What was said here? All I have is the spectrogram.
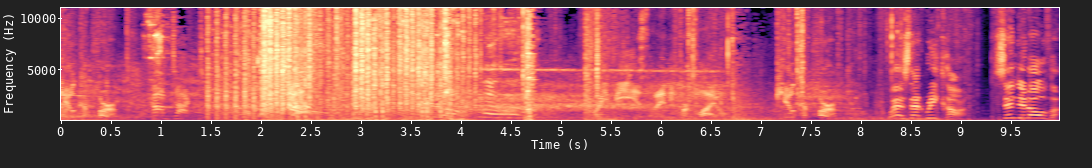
Kill confirmed. Contact! UAV is ready Where's that recon? Send it over.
